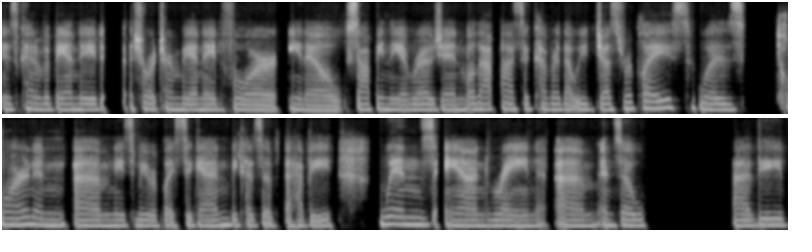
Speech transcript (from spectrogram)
is kind of a band-aid, a short-term band-aid for, you know, stopping the erosion. Well, that plastic cover that we just replaced was torn and um, needs to be replaced again because of the heavy winds and rain. Um, and so uh, the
